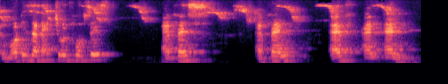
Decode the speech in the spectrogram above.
And what is that actual forces? Fs fn f and n.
